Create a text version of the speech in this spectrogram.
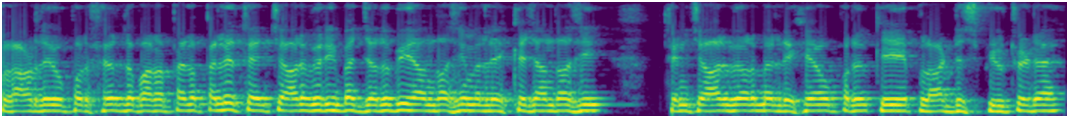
ਪਲਾਟ ਦੇ ਉੱਪਰ ਫਿਰ ਦੁਬਾਰਾ ਪਹਿਲਾਂ, ਪਹਿਲੇ ਤਿੰਨ, ਚਾਰ ਵਾਰੀ ਮੈਂ ਜਦੋਂ ਵੀ ਆਉਂਦਾ ਸੀ, ਮੈਂ ਲਿਖ ਕੇ ਜਾਂਦਾ ਸੀ। ਤਿੰਨ, ਚਾਰ ਵਾਰ ਮੈਂ ਲਿਖਿਆ ਉੱਪਰ ਕਿ ਇਹ ਪਲਾਟ ਡਿਸਪਿਊਟਡ ਹੈ।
